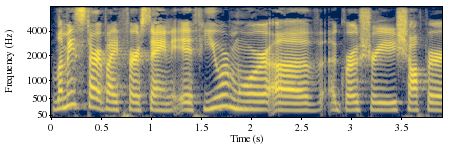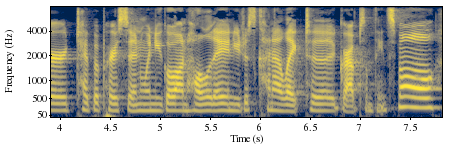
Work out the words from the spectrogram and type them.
let me start by first saying if you are more of a grocery shopper type of person when you go on holiday and you just kind of like to grab something small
